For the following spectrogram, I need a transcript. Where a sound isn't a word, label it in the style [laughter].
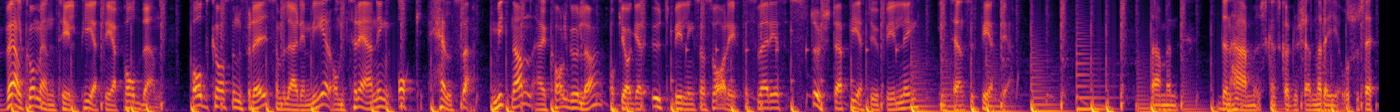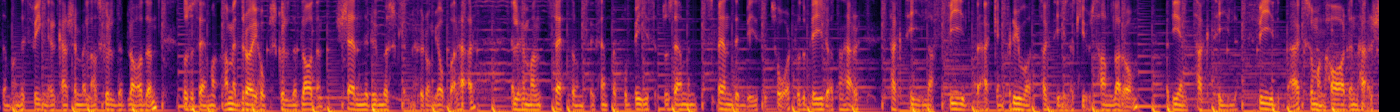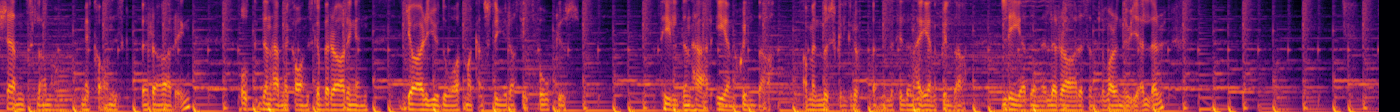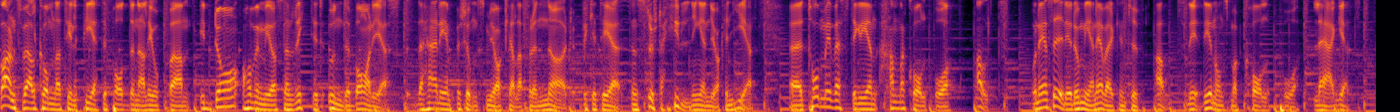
Välkommen till PT-podden. Podcasten för dig som vill lära dig mer om träning och hälsa. Mitt namn är Karl Gulla och jag är utbildningsansvarig för Sveriges största PT-utbildning, Intensiv PT. Ja, men den här muskeln ska du känna dig i och så sätter man ett finger kanske mellan skulderbladen och så säger man ja, men dra ihop skulderbladen. Känner du musklerna hur de jobbar här? Eller hur man sätter dem till exempel på biceps och säger men spänn din biceps hårt och då blir det att den här taktila feedbacken, för det är ju vad taktila cues handlar om, att ge en taktil feedback så man har den här känslan av mekanisk beröring. Och den här mekaniska beröringen gör ju då att man kan styra sitt fokus till den här enskilda ja, men muskelgruppen eller till den här enskilda leden eller rörelsen eller vad det nu gäller. Varmt välkomna till PT-podden allihopa. Idag har vi med oss en riktigt underbar gäst. Det här är en person som jag kallar för en nörd, vilket är den största hyllningen jag kan ge. Eh, Tommy Westergren, han har koll på allt. Och när jag säger det, då menar jag verkligen typ allt. Det, det är någon som har koll på läget.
